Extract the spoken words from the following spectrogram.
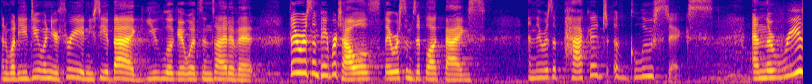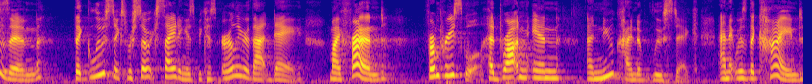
And what do you do when you're three and you see a bag? You look at what's inside of it. There were some paper towels, there were some Ziploc bags, and there was a package of glue sticks. And the reason that glue sticks were so exciting is because earlier that day, my friend from preschool had brought in a new kind of glue stick. And it was the kind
